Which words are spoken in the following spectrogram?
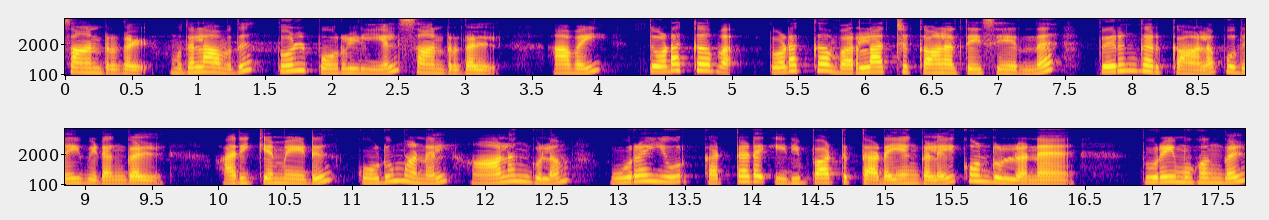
சான்றுகள். முதலாவது தொல்பொருளியல் சான்றுகள். அவை தொடக்க வ தொடக்க வரலாற்று காலத்தை சேர்ந்த பெருங்கற்கால புதைவிடங்கள். அரிக்கமேடு கொடுமணல் ஆலங்குளம் உறையூர் கட்டட இடிபாட்டு தடயங்களை கொண்டுள்ளன. துறைமுகங்கள்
